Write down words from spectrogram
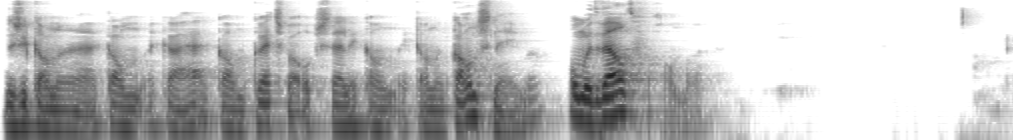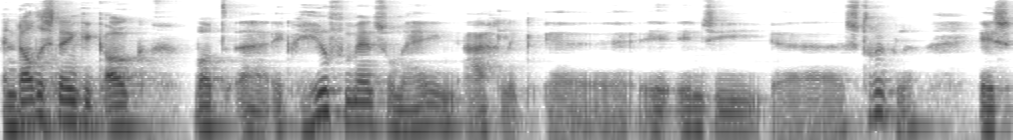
Dus ik kan, uh, kan, kwetsbaar opstellen, ik kan, ik kan een kans nemen om het wel te veranderen. En dat is denk ik ook wat uh, ik heel veel mensen om me heen eigenlijk uh, in zie struggelen, is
